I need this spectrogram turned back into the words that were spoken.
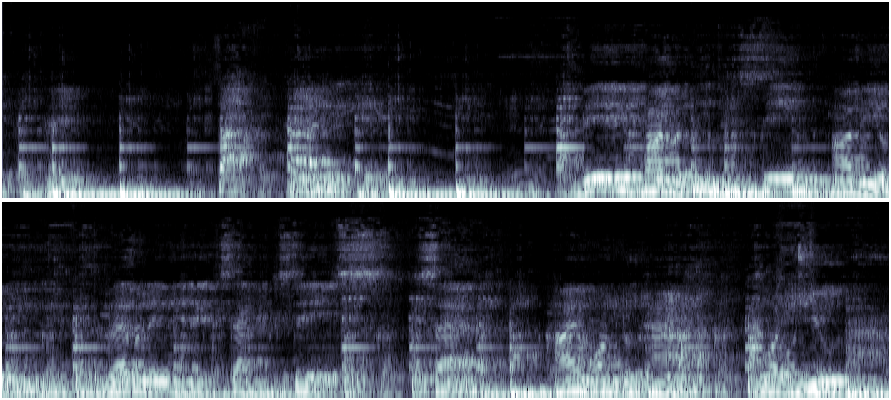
Devi Parvati, seeing Adiyogi, reveling in ecstatic states, said, I want to have what you have.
